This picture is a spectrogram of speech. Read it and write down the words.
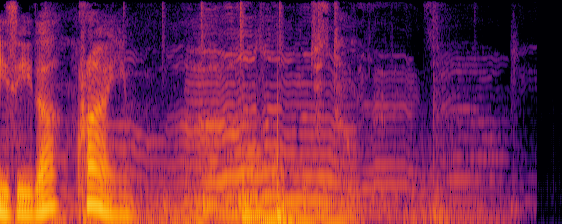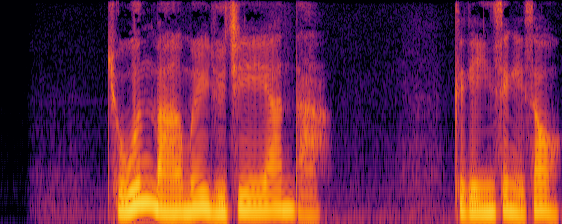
Is It a Crime? 좋은 마음을 유지해야 한다. 그게 인생에서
